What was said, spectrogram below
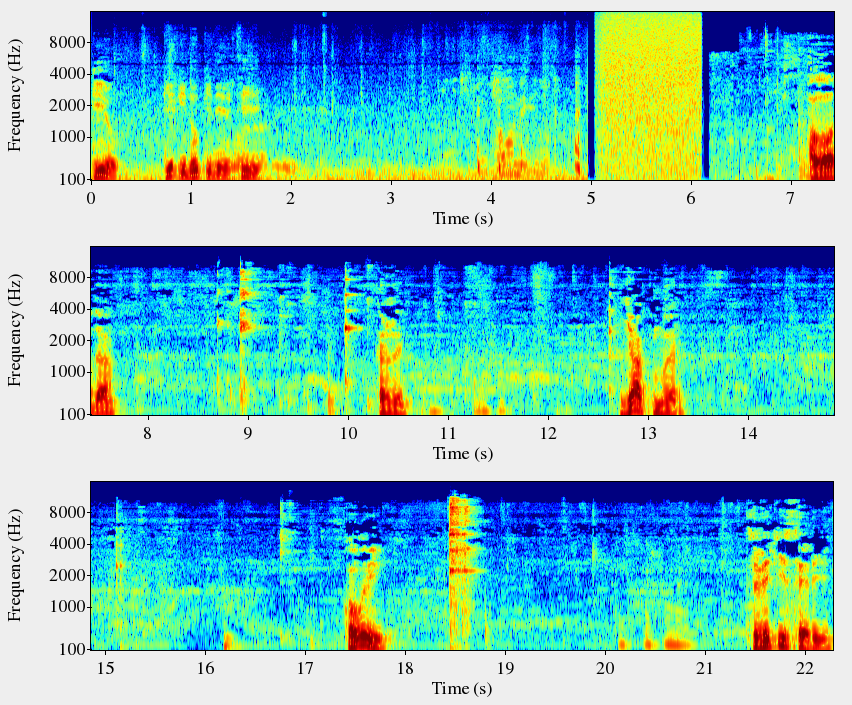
Kio, Kiki Doki DRT. Алло, да. Кажи. Як вмер? Коли? Це в якій серії?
